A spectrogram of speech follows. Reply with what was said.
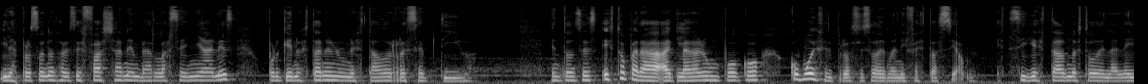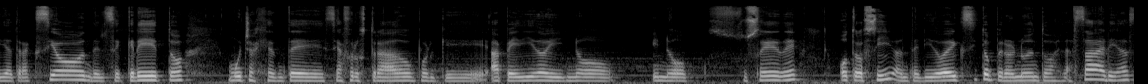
y las personas a veces fallan en ver las señales porque no están en un estado receptivo. Entonces, esto para aclarar un poco cómo es el proceso de manifestación. Sigue estando esto de la ley de atracción, del secreto. Mucha gente se ha frustrado porque ha pedido y no, y no sucede. Otros sí han tenido éxito, pero no en todas las áreas.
